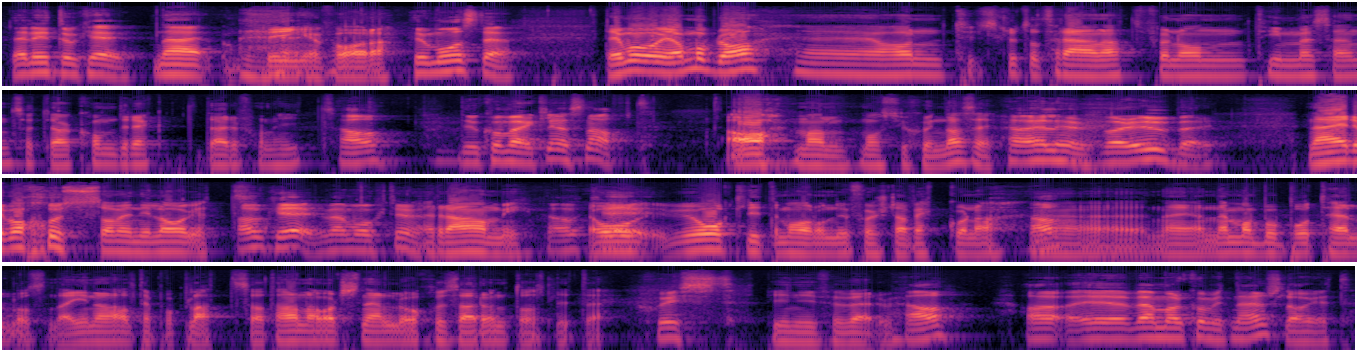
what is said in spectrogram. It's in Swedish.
den är inte okej. Nej, Det är ingen fara. Hur mås det? Det mår, jag mår bra. Eh, Jag har slutat tränat för någon timme sedan så att jag kom direkt därifrån hit. Ja, du kom verkligen snabbt. Ja, man måste ju skynda sig. Ja, eller hur? Var det Uber? Nej, det var skjuts av en i laget. Okej, vem åkte du? Rami. Okej. Och vi har åkt lite med honom de första veckorna. Ja. eh, när, när man bor på hotell och sådär, innan allt är på plats. Så att han har varit snäll och skjutsat runt oss lite. Schysst. Vi nyförvärv. Ja, ja eh, vem har kommit närmst laget?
